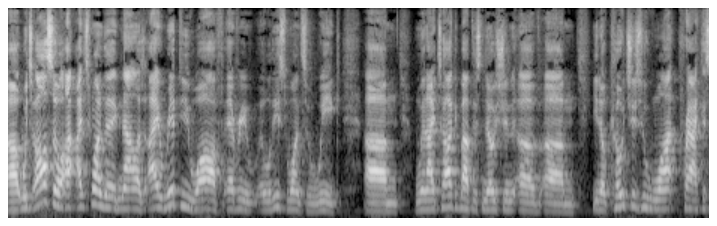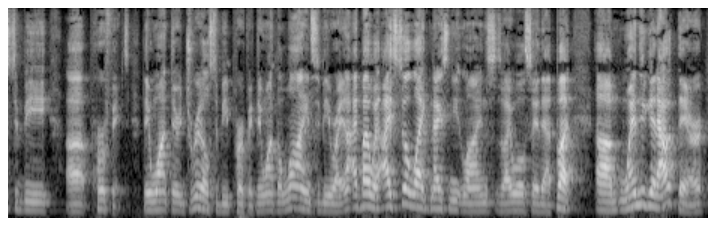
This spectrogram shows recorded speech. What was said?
uh, which also, I, I, just wanted to acknowledge, I rip you off every, at least once a week, um, when I talk about this notion of, um, you know, coaches who want practice to be uh, perfect. They want their drills to be perfect. They want the lines to be right. I, by the way, I still like nice, neat lines, so I will say that. But um, when you get out there,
